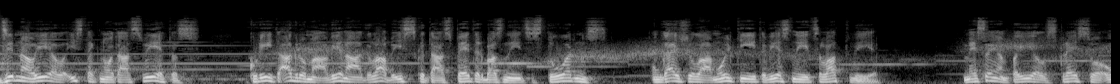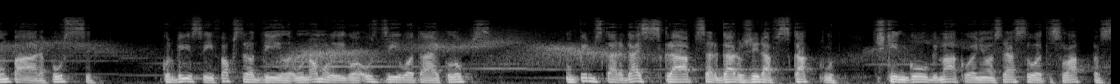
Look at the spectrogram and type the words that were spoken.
Dzirnavu iela iztek no tās vietas, kur rīta agrumā vienādi labi izskatās Pēterbaznīcas tornis un gaižulā muļķīta viesnīca Latvija. Mēs ejam pa ielas kreiso un pāra pusi, kur bijusī Fokstrodīla un omulīgo uzdzīvotāju klubs, un pirms kara gaisa skrāpes ar garu žirafas kaklu šķin gulbi mākoņos rasotas lapas,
